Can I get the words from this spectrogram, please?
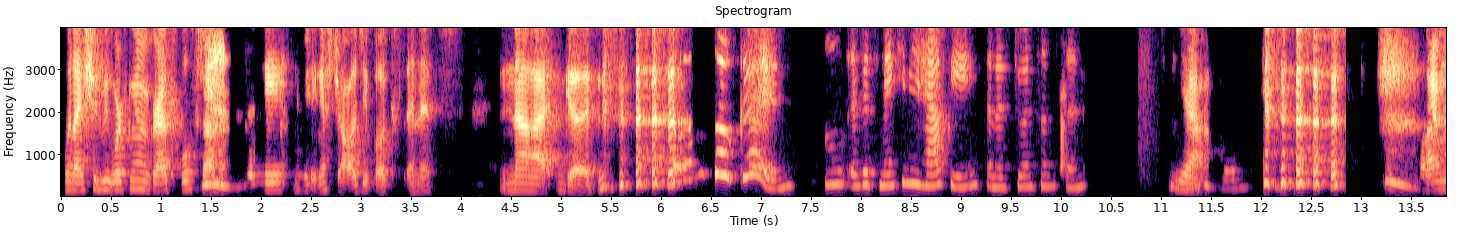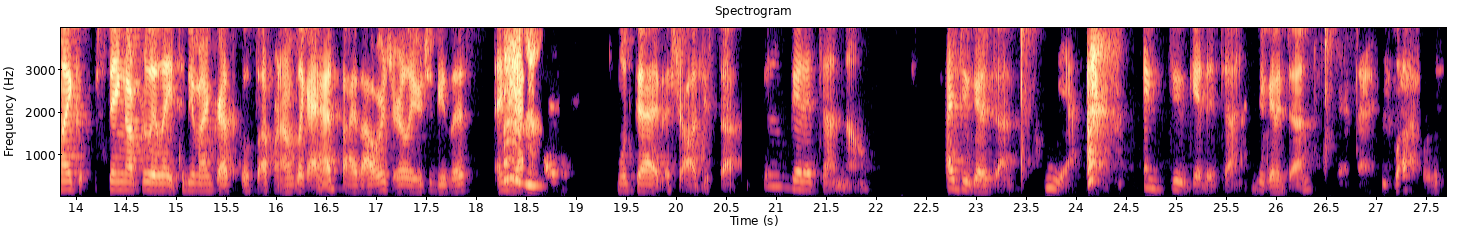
when I should be working on grad school stuff. Really reading astrology books, and it's not good. So good. Well, if it's making you happy, then it's doing something. Doing Yeah. something. But I'm like staying up really late to do my grad school stuff, and I was like, I had five hours earlier to do this, and yeah, I looked at astrology stuff. You'll get it done though. I do get it done. Yeah. I do get it done. I do get it done. Leslie.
